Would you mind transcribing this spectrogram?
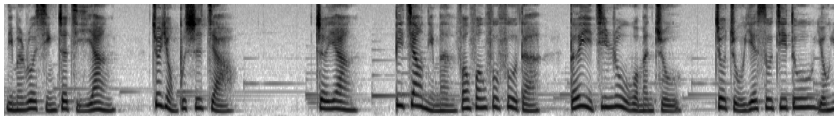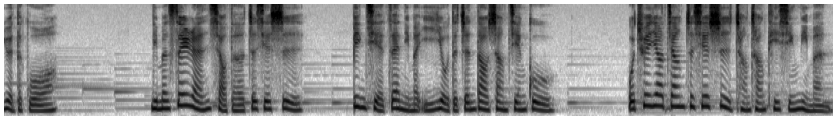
你们若行这几样，就永不失脚。这样必叫你们丰丰富富的得以进入我们主救主耶稣基督永远的国。你们虽然晓得这些事，并且在你们已有的真道上坚固，我却要将这些事常常提醒你们。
